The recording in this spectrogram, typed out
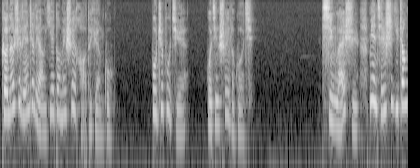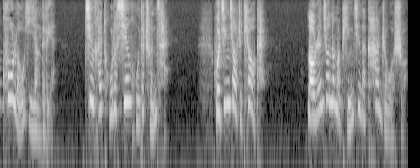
可能是连着两夜都没睡好的缘故，不知不觉我竟睡了过去。醒来时，面前是一张骷髅一样的脸，竟还涂了鲜红的唇彩，我惊叫着跳开，老人就那么平静的看着我说：“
